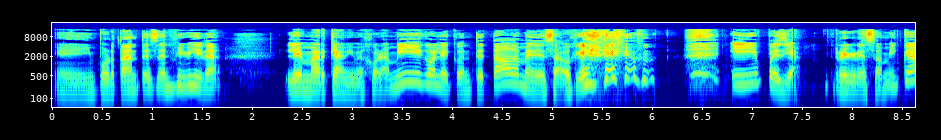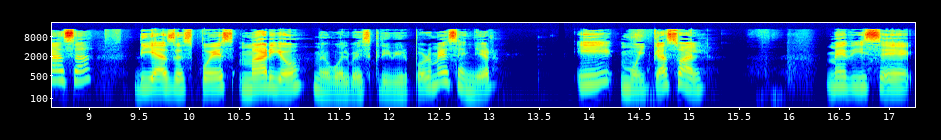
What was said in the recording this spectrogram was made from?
eh, importantes en mi vida, le marqué a mi mejor amigo, le conté todo, me desahogué y pues ya, regreso a mi casa. Días después, Mario me vuelve a escribir por Messenger y, muy casual, me dice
